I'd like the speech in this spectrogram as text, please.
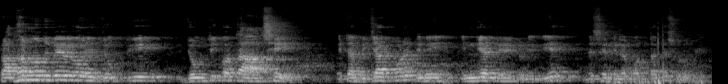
প্রাধান্য দেবে এবং এই যুক্তি, যৌক্তিকতা আছে, এটা বিচার করে তিনি ইন্ডিয়ান টেরিটরি দিয়ে দেশের নিরাপত্তাকে সুরক্ষিত।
